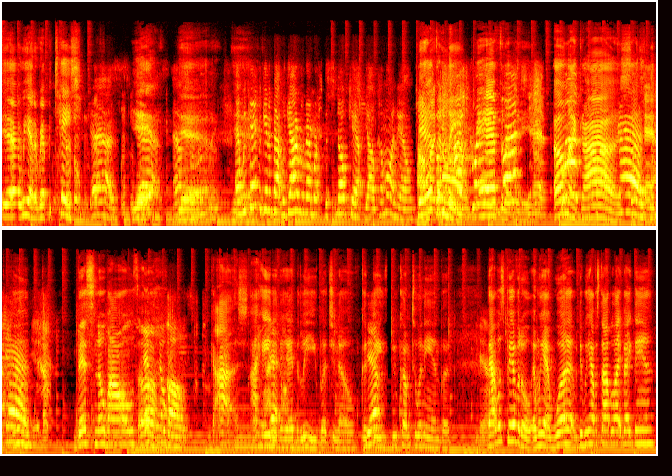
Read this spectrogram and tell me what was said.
yeah, we had a reputation. Yes. Yeah. Yes. Absolutely. And we can't forget about, we got to remember the snow cap, y'all. Come on now. Oh my Definitely, definitely. Yes. Oh my gosh! Yes, Such a yes. good- Yep. Best snowballs. And Oh snowballs. Gosh, I hated Yeah. it. Had to leave, but you know, good Yeah. things do come to an end. But Yeah. that was pivotal. And we had what? Did we have a stoplight back then?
